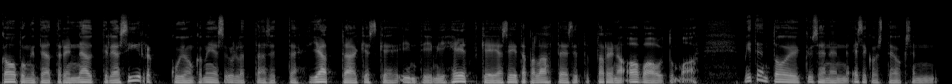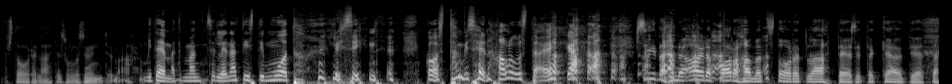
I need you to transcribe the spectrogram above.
kaupunginteatterin näyttelijä Sirkku, jonka mies yllättäen sitten jättää kesken intiimi hetken ja siitäpä lähtee sitten tarina avautumaan. Miten toi kyseinen esikoisteoksen story lähti sulla syntymään? Miten mä tämän sille nätisti muotoilisin kostamisen halusta ehkä? Siitähän ne aina parhaimmat storit lähtee sitten käyntiin, että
